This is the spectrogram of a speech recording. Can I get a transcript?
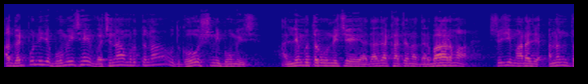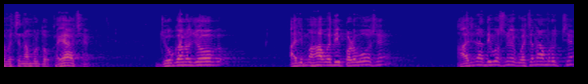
આ ગઢપુરની જે ભૂમિ છે, એ વચનામૃતના ઉદ્ઘોષની ભૂમિ છે. આ લીંબતરુ નીચે, આ દાદા ખાચાના દરબારમાં શ્રીજી મહારાજે અનંત વચનામૃતો કયા છે. જોગાનો જોગ આજે મહાવધી પડવો છે. આજના દિવસનું એક વચનામૃત છે.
